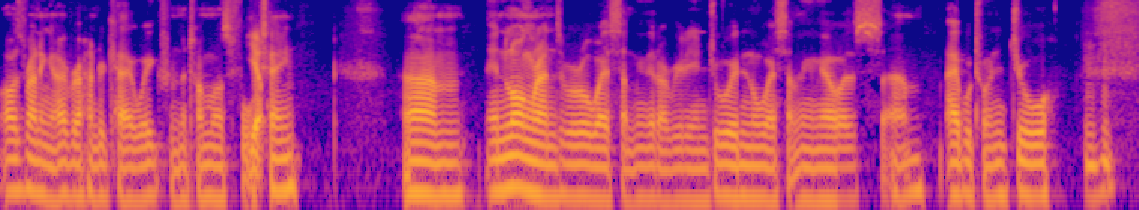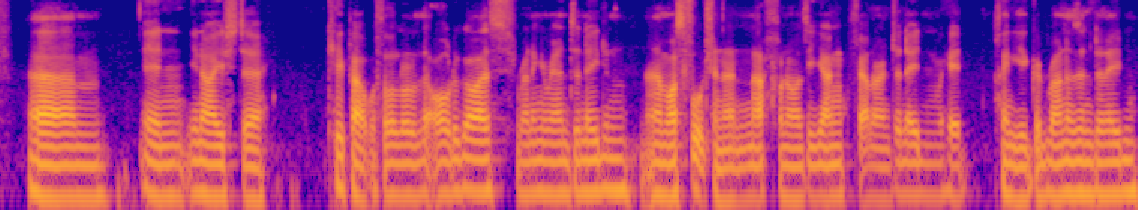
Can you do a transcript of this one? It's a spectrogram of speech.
I was running over 100k a week from the time I was 14. Yep. Um, and long runs were always something that I really enjoyed and always something that I was um, able to endure. Mm-hmm. Um, and, you know, I used to keep up with a lot of the older guys running around Dunedin. Um, I was fortunate enough when I was a young fella in Dunedin, we had plenty of good runners in Dunedin.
